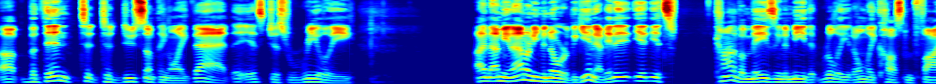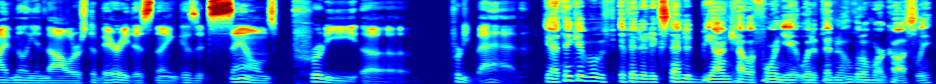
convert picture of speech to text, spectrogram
Uh, but then to, to do something like that, it's just really, I, I mean, I don't even know where to begin. I mean, it, it, it's kind of amazing to me that really it only cost them $5 million to bury this thing because it sounds pretty, uh, pretty bad. Yeah, I think if, if it had extended beyond California, it would have been a little more costly.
